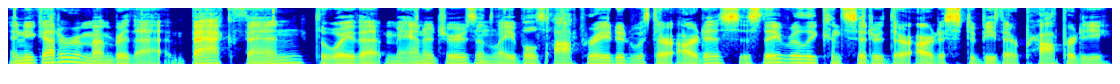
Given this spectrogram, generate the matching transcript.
and you got to remember that back then, the way that managers and labels operated with their artists is they really considered their artists to be their property.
